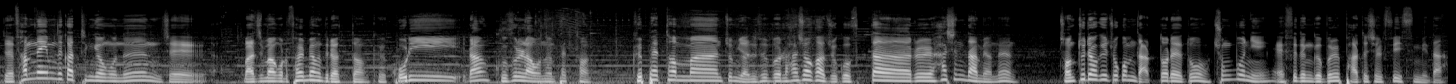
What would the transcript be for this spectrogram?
이제 팜네임드 같은 경우는 이제 마지막으로 설명드렸던 그 고리랑 구슬 나오는 패턴 그 패턴만 좀 연습을 하셔가지고 숙달을 하신다면은 전투력이 조금 낮더라도 충분히 S 등급을 받으실 수 있습니다.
